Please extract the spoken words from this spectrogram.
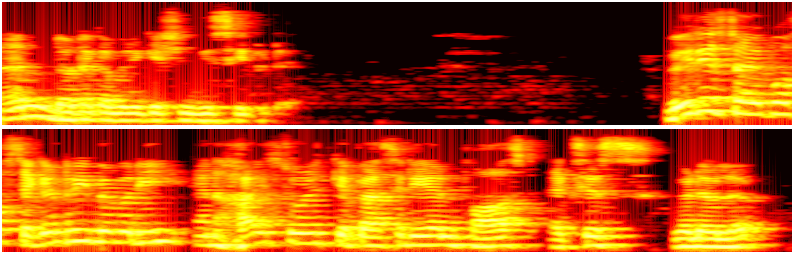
and data communication we see today Various type of secondary memory and high storage capacity and fast access were developed.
